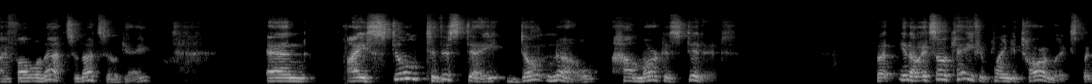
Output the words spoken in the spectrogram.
I follow that. So that's okay. And I still to this day don't know how Marcus did it. But you know, it's okay if you're playing guitar licks. But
